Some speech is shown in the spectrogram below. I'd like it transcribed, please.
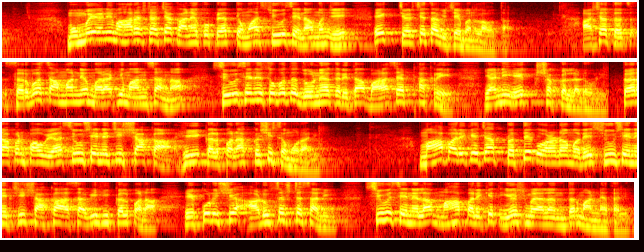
मुंबई आणि महाराष्ट्राच्या कानाकोपऱ्यात तेव्हा शिवसेना म्हणजे एक चर्चेचा विषय बनला होता. अशातच सर्वसामान्य मराठी माणसांना शिवसेनेसोबत जोडण्याकरिता बाळासाहेब ठाकरे यांनी एक शक्कल लढवली. तर आपण पाहूया शिवसेनेची शाखा ही कल्पना कशी समोर आली? महापालिकेच्या प्रत्येक वॉर्डामध्ये शिवसेनेची शाखा असावी ही कल्पना एकोणीसशे अडुसष्ट साली शिवसेनेला महापालिकेत यश मिळाल्यानंतर मांडण्यात आली.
